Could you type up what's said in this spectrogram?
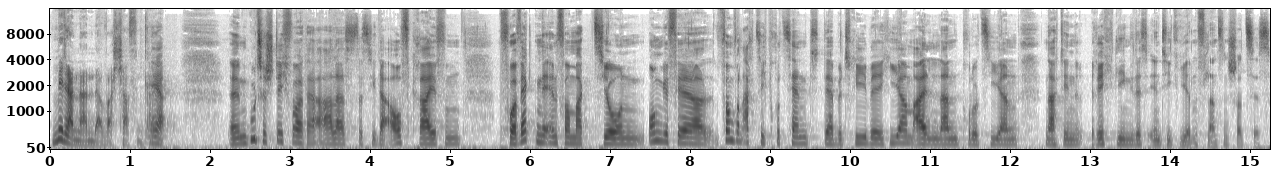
miteinander was schaffen kann. Ja, ein gutes Stichwort, Herr Ahlers, dass Sie da aufgreifen. Vorweg eine Information, ungefähr 85 Prozent der Betriebe hier am Altenland produzieren nach den Richtlinien des integrierten Pflanzenschutzes.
